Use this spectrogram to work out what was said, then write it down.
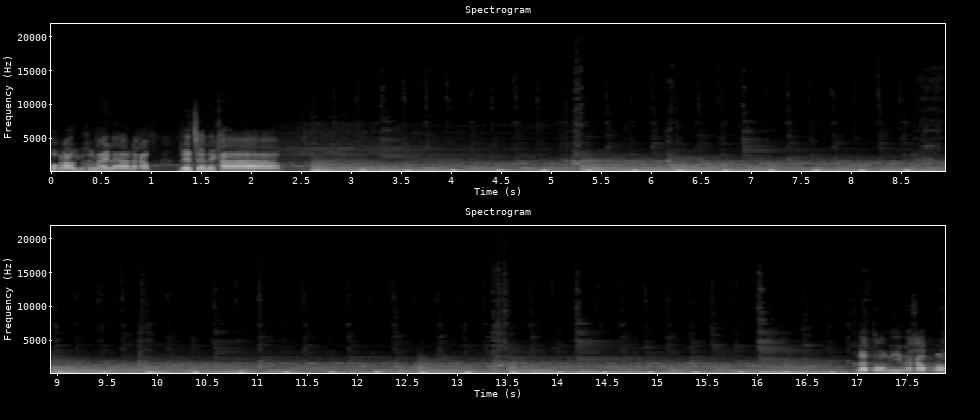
พวกเราอยู่ข้างในแล้วนะครับ เรียนเชิญเลยครับ และตอนนี้นะครับเรา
